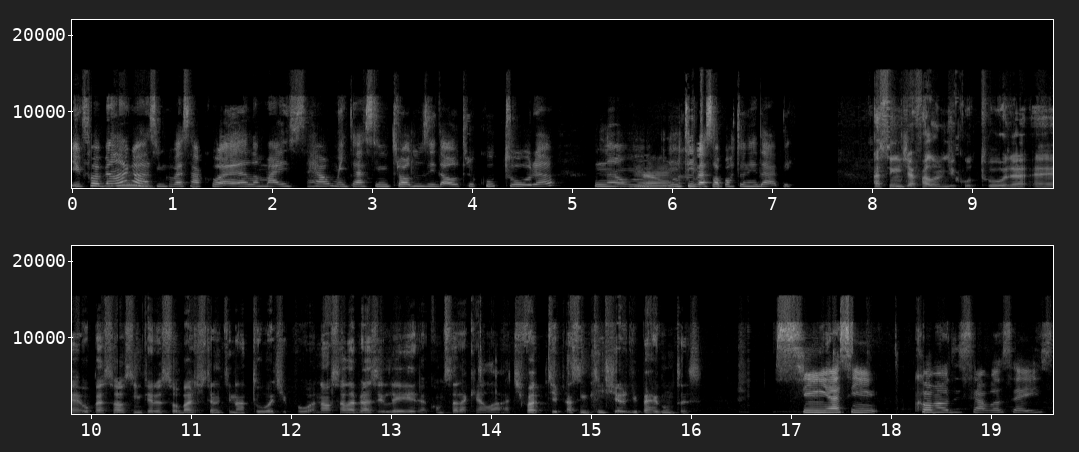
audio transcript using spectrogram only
E foi bem legal, Hum. assim, conversar com ela, mas realmente, assim, introduzida a outra cultura, não, não, Não. não tive essa oportunidade. Assim, já falando de cultura, é, o pessoal se interessou bastante na tua, tipo, nossa, ela é brasileira, como será que é lá? Tipo, tipo, assim, tem cheiro de perguntas? Sim, assim, como eu disse a vocês,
